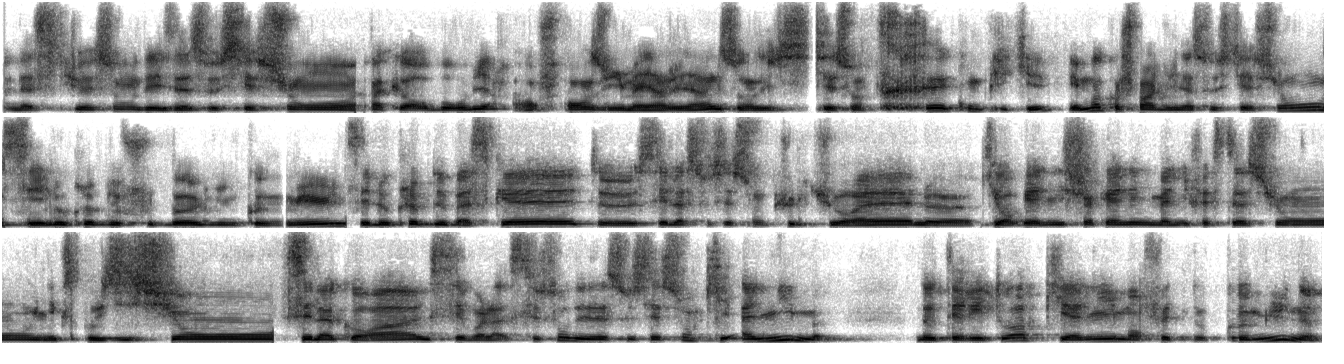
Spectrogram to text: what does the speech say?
La situation des associations, pas qu'à Orbourvire, en France d'une manière générale, sont des situations très compliquées. Et moi, quand je parle d'une association, c'est le club de football d'une commune, c'est le club de basket, euh, c'est l'association culturelle euh, qui organise chaque année une manifestation, une exposition, c'est la chorale, c'est voilà, ce sont des associations qui animent nos territoires, qui animent en fait nos communes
